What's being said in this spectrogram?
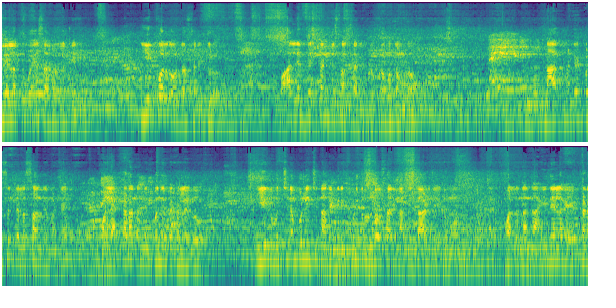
వీళ్ళకు వైఎస్ఆర్ వాళ్ళకి ఈక్వల్గా ఉండదు సార్ ఇద్దరు. వాళ్ళే బెస్ట్ అనిపిస్తున్నారు సార్ ఇప్పుడు ప్రభుత్వంలో. నాకు హండ్రెడ్ పర్సెంట్ తెలుస్తుంది ఏమంటే వాళ్ళు ఎక్కడా నన్ను ఇబ్బంది పెట్టలేదు. వీళ్ళు వచ్చినప్పటి నుంచి నా దగ్గర ఇప్పటికి రెండోసారి నన్ను దాడి చేయడము వాళ్ళు నన్ను ఐదేళ్ళగా ఎక్కడ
